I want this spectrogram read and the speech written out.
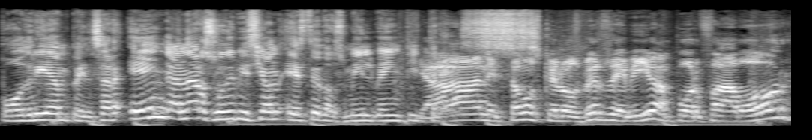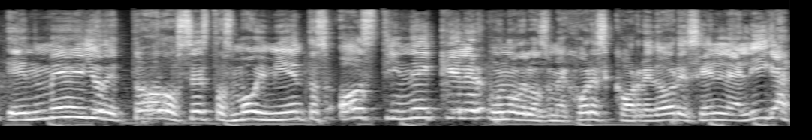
podrían pensar en ganar su división este 2023. Ya necesitamos que los Bears revivan, por favor. En medio de todos estos movimientos, Austin Eckler, uno de los mejores corredores en la liga,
